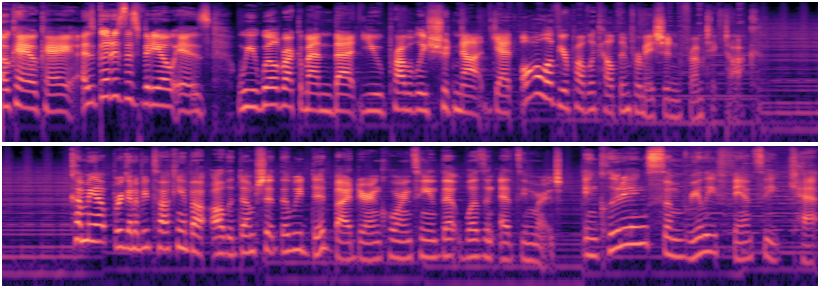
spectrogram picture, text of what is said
Okay, okay. As good as this video is, we will recommend that you probably should not get all of your public health information from TikTok. Coming up, we're going to be talking about all the dumb shit that we did buy during quarantine that wasn't Etsy merch, including some really fancy cat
